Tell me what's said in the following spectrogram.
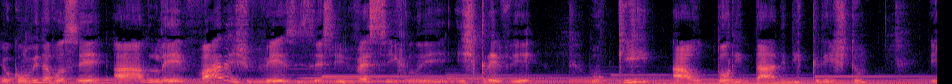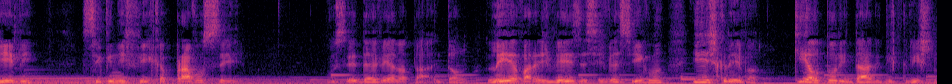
Eu convido a você a ler várias vezes esse versículo e escrever o que a autoridade de Cristo ele significa para você. Você deve anotar. Então, leia várias vezes esse versículo e escreva que a autoridade de Cristo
